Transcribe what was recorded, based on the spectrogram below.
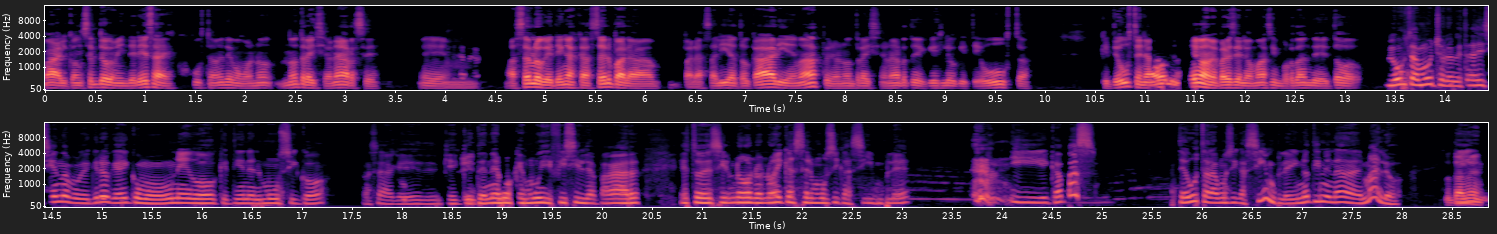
va, el concepto que me interesa es justamente como no, no traicionarse. Eh, hacer lo que tengas que hacer para, para salir a tocar y demás, pero no traicionarte, que es lo que te gusta. Que te gusten a vos los temas me parece lo más importante de todo. Me gusta mucho lo que estás diciendo porque creo que hay como un ego que tiene el músico, o sea, que, que- tenemos que es muy difícil de apagar. Esto de decir, no, no, no hay que hacer música simple. y capaz te gusta la música simple y no tiene nada de malo. Y Totalmente.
